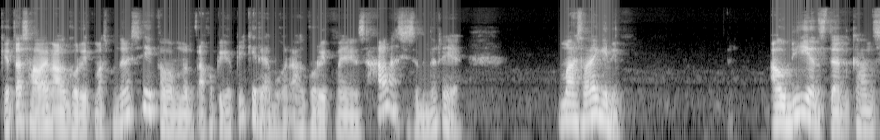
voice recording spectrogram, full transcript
Kita salahin algoritma. Sebenarnya sih kalau menurut aku pikir-pikir ya bukan algoritma yang salah sih sebenarnya ya. Masalahnya gini. Audience dan cons,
